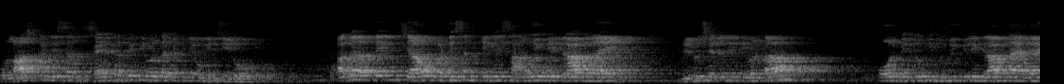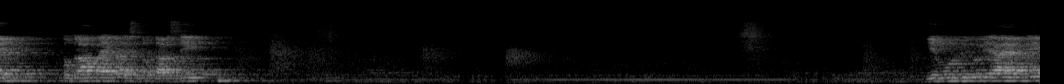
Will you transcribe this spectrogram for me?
और लास्ट कंडीशन सेंटर पे तीव्रता कितनी होगी? ज़ीरो होगी। अगर अपने चारों कंडीशन के लिए सामूहिक ग्राफ बनाए विद्युत क्षेत्र की तीव्रता और बिंदु की दूरी के लिए ग्राफ बनाया जाए तो ग्राफ आएगा इस प्रकार से। ये मूल बिंदु लिया है हमने।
